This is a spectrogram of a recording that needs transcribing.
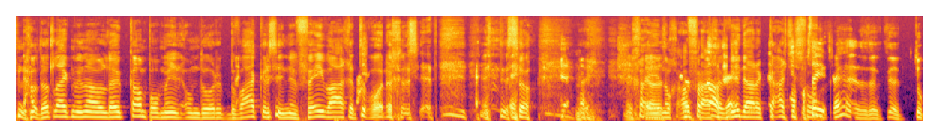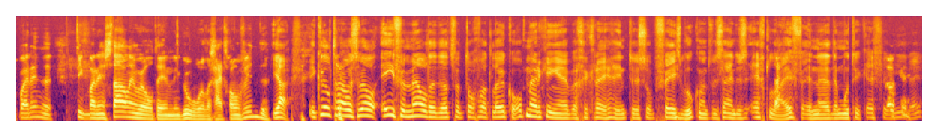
Nou, dat lijkt me nou een leuk kamp om, in, om door bewakers in een veewagen te worden gezet. Zo. Dan ga je Ja, nog afvragen wie daar een nog voor... steeds, hè? Typ maar in, typ maar in Stalin World in Google, dan ga je het gewoon vinden. Ja, ik wil trouwens wel even melden dat we toch wat leuke opmerkingen hebben gekregen intussen op Facebook. Want we zijn dus echt live. En eh, dan moet ik even hierheen.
